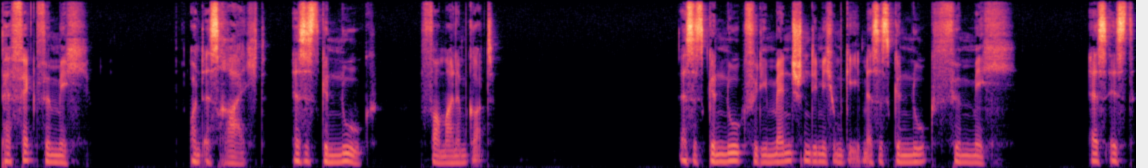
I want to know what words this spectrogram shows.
perfekt für mich. Und es reicht. Es ist genug vor meinem Gott. Es ist genug für die Menschen, die mich umgeben. Es ist genug für mich. Es ist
